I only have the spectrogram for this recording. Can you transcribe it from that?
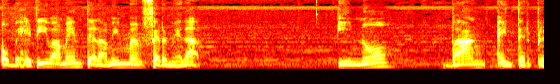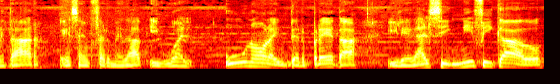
Objetivamente la misma enfermedad. Y no van a interpretar esa enfermedad igual. Uno la interpreta y le da el significado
